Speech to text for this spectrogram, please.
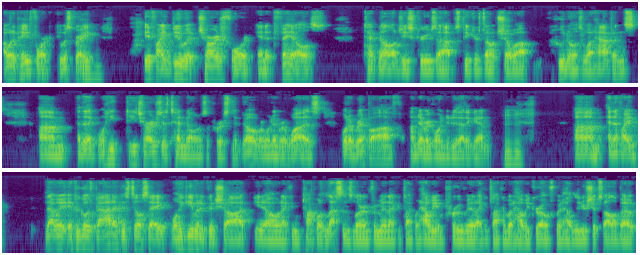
I would have paid for it. It was great. Mm-hmm. If I do it, charge for it, and it fails, technology screws up, speakers don't show up, who knows what happens. Um, and they're like, well, he, he charged us $10 a person to go or whatever it was. What a ripoff. I'm never going to do that again. Mm-hmm. Um, and if I that way, if it goes bad, I can still say, well, he gave it a good shot, you know, and I can talk about lessons learned from it. I can talk about how we improve it. I can talk about how we grow from it, how leadership's all about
